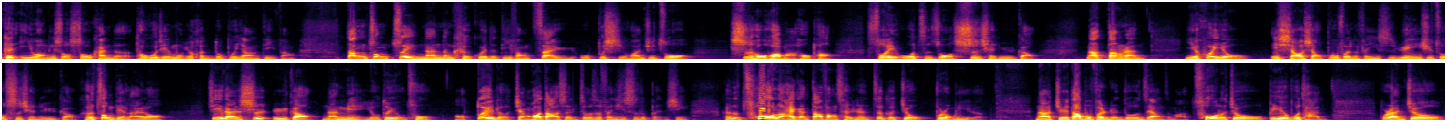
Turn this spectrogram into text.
跟以往你所收看的投顾节目有很多不一样的地方。当中最难能可贵的地方在于，我不喜欢去做事后画马后炮，所以我只做事前预告。那当然也会有一小小部分的分析师愿意去做事前的预告。可是重点来喽，既然是预告，难免有对有错哦。对了，讲话大声，这个是分析师的本性。可是错了还敢大方承认，这个就不容易了。那绝大部分人都是这样子嘛，错了就避而不谈，不然就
